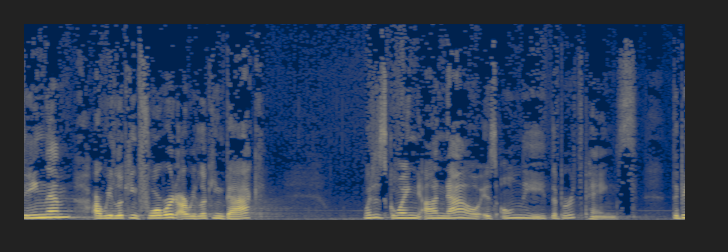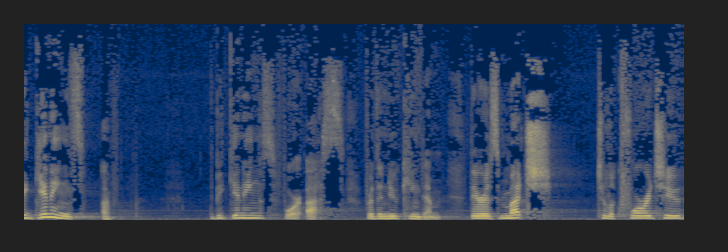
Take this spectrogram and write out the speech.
seeing them? Are we looking forward? Are we looking back? What is going on now is only the birth pangs, the beginnings of the beginnings for us, for the new kingdom. There is much to look forward to,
